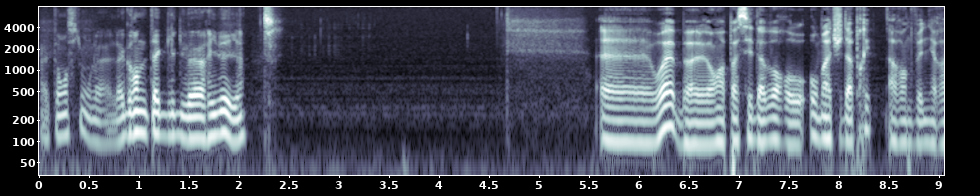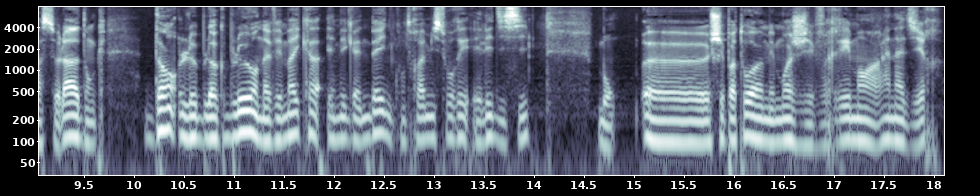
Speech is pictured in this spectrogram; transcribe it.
Attention, la grande tag league va arriver. Hein. Euh, ouais, bah, on va passer d'abord au, match d'après, avant de venir à cela. Donc, dans le bloc bleu, on avait Maika et Megan Bain contre Amisure et Lady Bon, euh, je sais pas toi, mais moi j'ai vraiment rien à dire.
